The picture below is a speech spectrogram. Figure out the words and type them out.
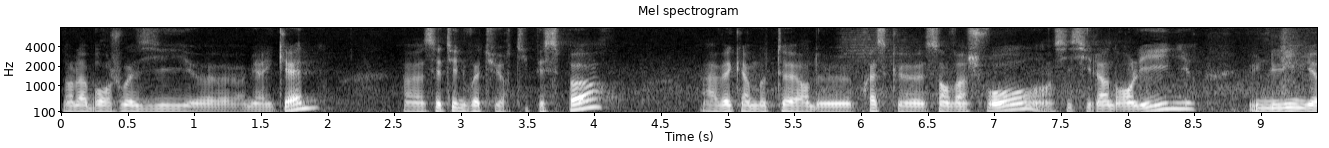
dans la bourgeoisie euh, américaine. Euh, c'était une voiture type sport, avec un moteur de presque 120 chevaux, un 6 cylindres en ligne, une ligne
